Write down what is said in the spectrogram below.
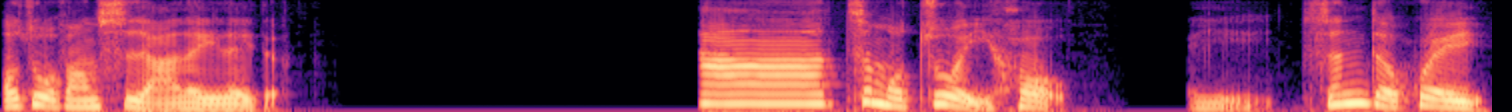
操作方式啊，那一类的。他这么做以后，诶，真的会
